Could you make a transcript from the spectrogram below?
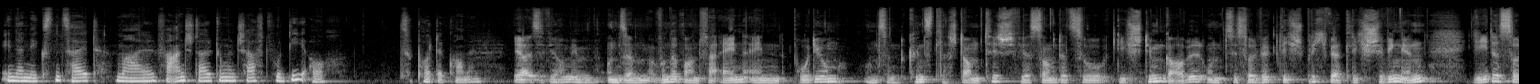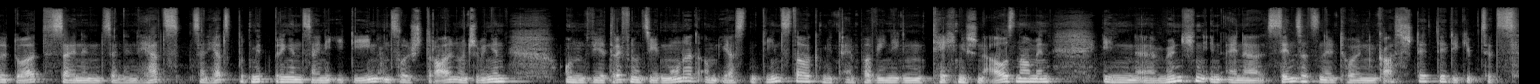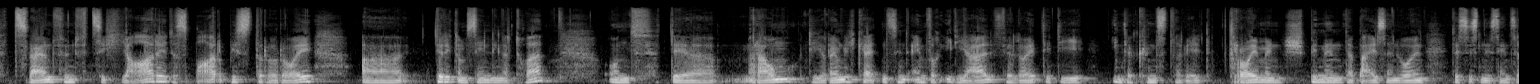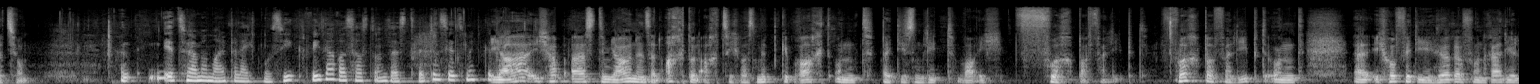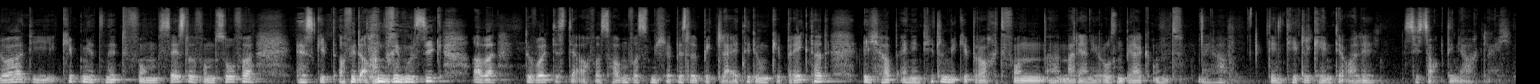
in der nächsten Zeit mal Veranstaltungen schafft, wo die auch zu Potte kommen. Ja, also wir haben in unserem wunderbaren Verein ein Podium, unseren Künstlerstammtisch. Wir sagen dazu die Stimmgabel und sie soll wirklich sprichwörtlich schwingen. Jeder soll dort seinen, seinen Herz, sein Herzblut mitbringen, seine Ideen und soll strahlen und schwingen. Und wir treffen uns jeden Monat am ersten Dienstag mit ein paar wenigen technischen Ausnahmen in äh, München in einer sensationell tollen Gaststätte. Die gibt's jetzt 52 Jahre, das Bar Bistro Roy. Direkt am Sendlinger Tor. Und der Raum, die Räumlichkeiten sind einfach ideal für Leute, die in der Künstlerwelt träumen, spinnen, dabei sein wollen. Das ist eine Sensation. Jetzt hören wir mal vielleicht Musik wieder. Was hast du uns als drittes jetzt mitgebracht? Ja, ich habe aus dem Jahr 1988 was mitgebracht und bei diesem Lied war ich furchtbar verliebt furchtbar verliebt und äh, ich hoffe, die Hörer von Radio Lora, die kippen jetzt nicht vom Sessel, vom Sofa. Es gibt auch wieder andere Musik, aber du wolltest ja auch was haben, was mich ein bisschen begleitet und geprägt hat. Ich habe einen Titel mitgebracht von äh, Marianne Rosenberg und naja, den Titel kennt ihr alle. Sie sagt ihn ja auch gleich.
